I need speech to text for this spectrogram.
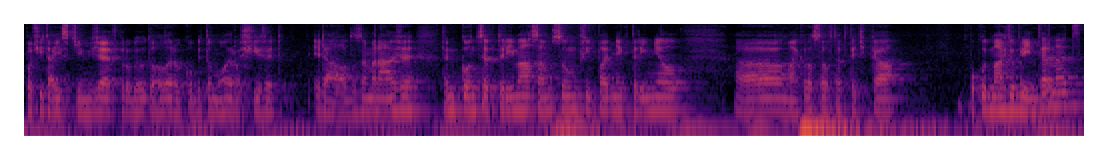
počítají s tím, že v průběhu tohle roku by to mohli rozšířit i dál. To znamená, že ten koncept, který má Samsung, případně který měl Microsoft, tak teďka, pokud máš dobrý internet,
